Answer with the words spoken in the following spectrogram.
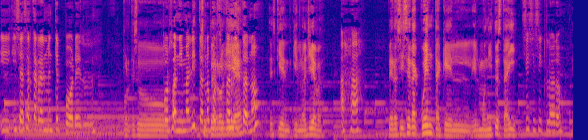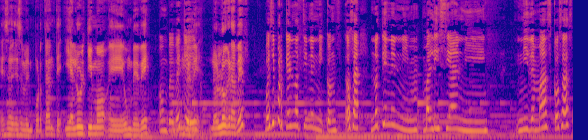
Y, y se acerca realmente por el porque su, por su animalito, su no por su perrito, ¿no? es quien, quien lo lleva. Ajá. Pero sí se da cuenta que el, el monito está ahí. Sí, sí, sí, claro. Eso, eso es lo importante. Y al último, eh, un bebé. Un bebé un que bebé. ¿Lo logra ver? Pues sí, porque él no tiene ni con... O sea, no tiene ni malicia ni ni demás cosas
